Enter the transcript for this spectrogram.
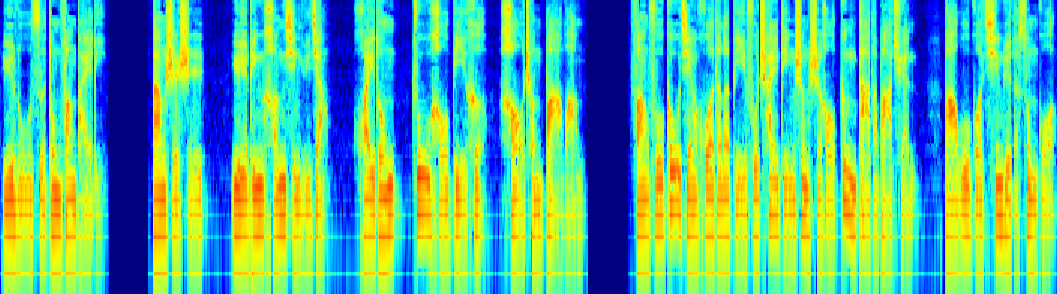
与鲁寺东方百里。当世时，越兵横行于将，淮东诸侯毕贺，号称霸王，仿佛勾践获得了比夫差鼎盛时候更大的霸权，把吴国侵略的宋国、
